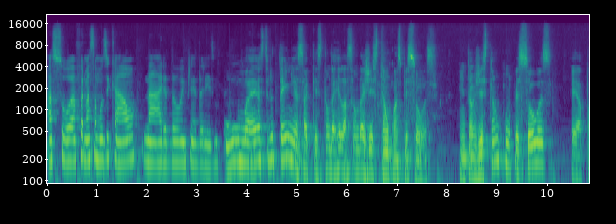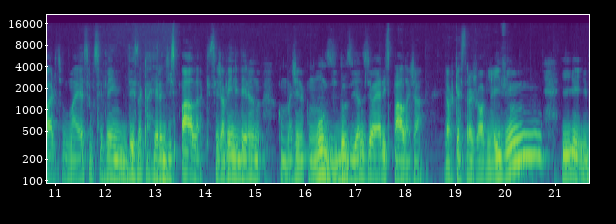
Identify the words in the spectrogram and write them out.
a sua formação musical na área do empreendedorismo? O maestro tem essa questão da relação da gestão com as pessoas. Então, gestão com pessoas é a parte o maestro, você vem desde a carreira de espala, que você já vem liderando, como imagina, com 11, 12 anos eu era espala já, da orquestra jovem. Aí vim e, e,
